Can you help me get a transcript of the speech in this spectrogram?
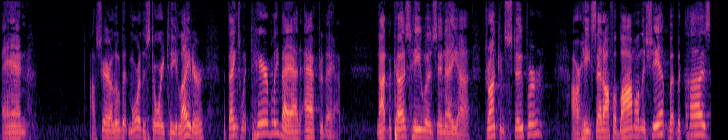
And I'll share a little bit more of the story to you later, but things went terribly bad after that. Not because he was in a uh, drunken stupor or he set off a bomb on the ship, but because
